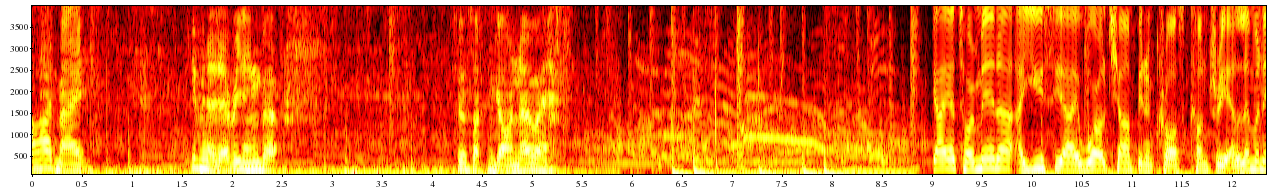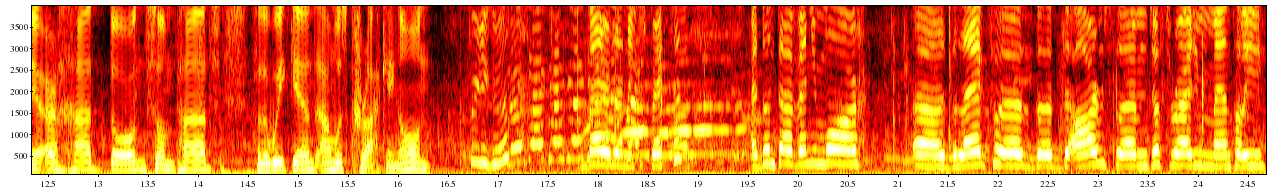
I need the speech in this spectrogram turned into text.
Oh, Hard, mate. Giving it everything, but feels like I'm going nowhere. Gaia Tormena, a UCI world champion and cross country eliminator, had donned some pads for the weekend and was cracking on. Pretty good, better than expected. I don't have any more uh, the legs, uh, the, the arms, I'm just riding mentally.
